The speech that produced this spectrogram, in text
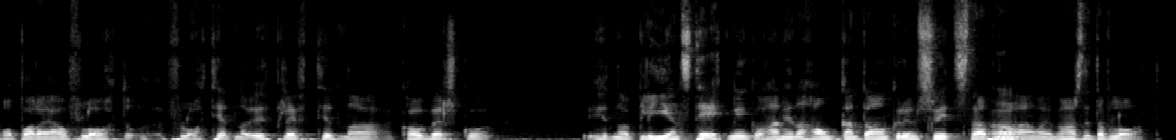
og bara já, flott og flott hérna uppleift hérna cover sko. Hérna blíjantstekning og hann hérna hangandi á einhverjum svits þarna. Og mér fannst þetta flott.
